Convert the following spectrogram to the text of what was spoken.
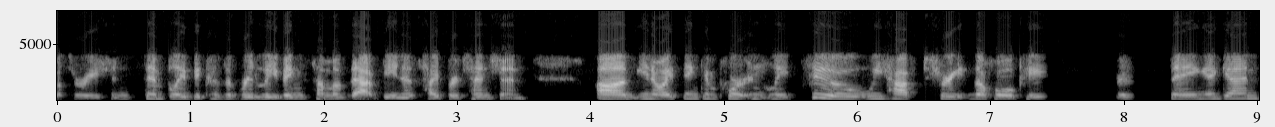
ulceration simply because of relieving some of that venous hypertension. Um, you know, I think importantly too, we have to treat the whole patient. Saying again,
